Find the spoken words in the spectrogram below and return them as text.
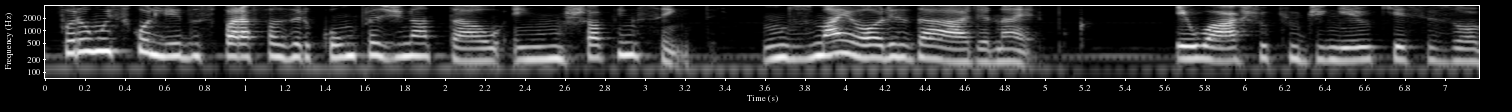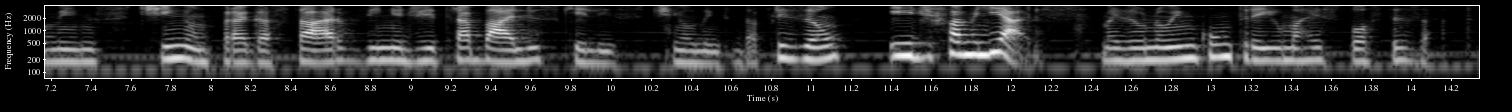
foram escolhidos para fazer compras de Natal em um shopping center, um dos maiores da área na época. Eu acho que o dinheiro que esses homens tinham para gastar vinha de trabalhos que eles tinham dentro da prisão e de familiares, mas eu não encontrei uma resposta exata.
